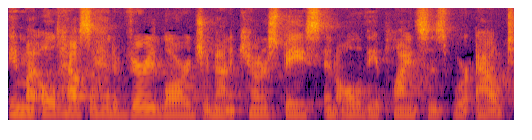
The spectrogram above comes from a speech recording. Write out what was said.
In my old house, I had a very large amount of counter space, and all of the appliances were out.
